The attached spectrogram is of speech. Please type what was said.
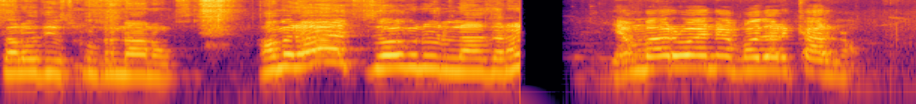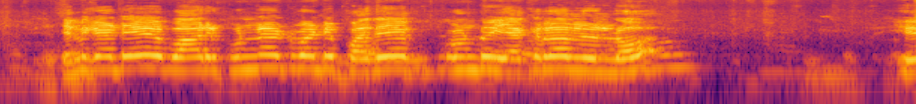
సెలవు తీసుకుంటున్నాను. అమరాజ్ జోగునూరు లాజర్ ఎంఆర్ఓ అనే మొదటి కారణం. ఎందుకంటే వారికి ఉన్నటువంటి పదకొండు ఎకరాలలో ఈ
